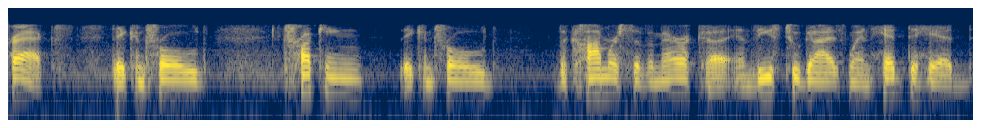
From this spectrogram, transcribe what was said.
tracks. They controlled trucking, they controlled the commerce of America, and these two guys went head to head.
